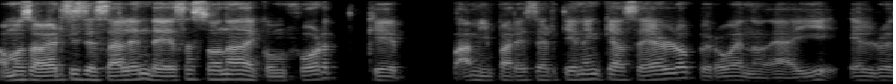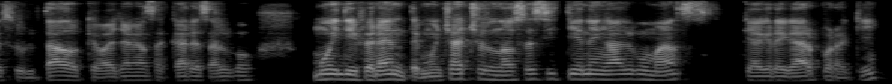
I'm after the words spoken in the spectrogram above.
vamos a ver si se salen de esa zona de confort que a mi parecer tienen que hacerlo, pero bueno, de ahí el resultado que vayan a sacar es algo muy diferente. Muchachos, no sé si tienen algo más que agregar por aquí.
